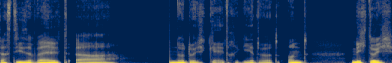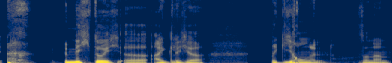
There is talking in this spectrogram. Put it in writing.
dass diese Welt äh, nur durch Geld regiert wird und nicht durch nicht durch äh, eigentliche Regierungen, sondern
